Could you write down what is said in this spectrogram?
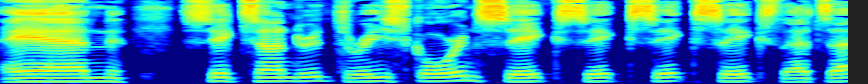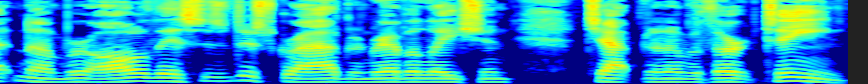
and 600, three score and six, six, six, six. That's that number. All of this is described in Revelation chapter number 13.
